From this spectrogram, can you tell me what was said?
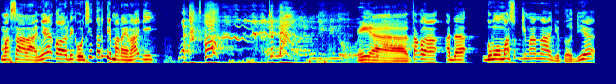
masalahnya kalau dikunci ntar dimarahin lagi. Hah? Kena? Iya, ntar kalau ada gue mau masuk gimana gitu, dia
